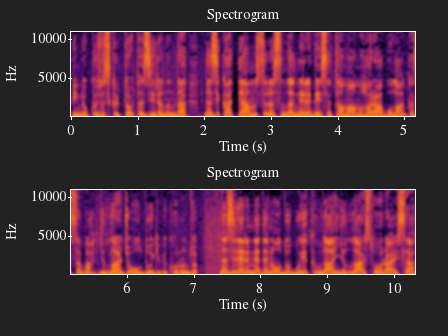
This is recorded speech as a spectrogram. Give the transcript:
1944 Haziran'ında Nazi katliamı sırasında neredeyse tamamı harap olan kasaba yıllarca olduğu gibi korundu. Nazilerin neden olduğu bu yıkımdan yıllar sonra ise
